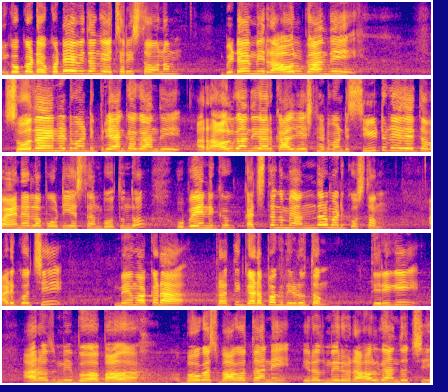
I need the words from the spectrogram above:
ఇంకొకటి ఒకటే విధంగా హెచ్చరిస్తూ ఉన్నాం. బిడ్డ మీరు రాహుల్ గాంధీ సోద అయినటువంటి ప్రియాంక గాంధీ ఆ రాహుల్ గాంధీ గారు కాల్ చేసినటువంటి సీటును ఏదైతే వయనాడులో పోటీ చేస్తాను పోతుందో ఉప ఎన్నిక ఖచ్చితంగా మేము అందరం అడికి వస్తాం. అడికి వచ్చి మేము అక్కడ ప్రతి గడపకు తిరుగుతాం. తిరిగి ఆ రోజు మీ బో బా బోగస్ భాగవతాన్ని ఈరోజు మీరు రాహుల్ గాంధీ వచ్చి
